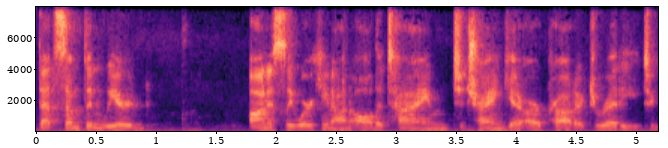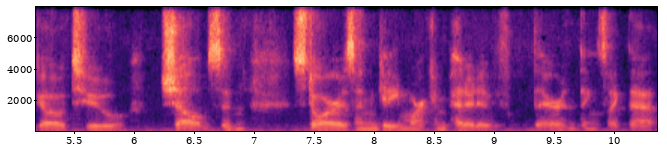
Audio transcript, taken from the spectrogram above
that's something we're honestly working on all the time to try and get our product ready to go to shelves and stores and getting more competitive there and things like that.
